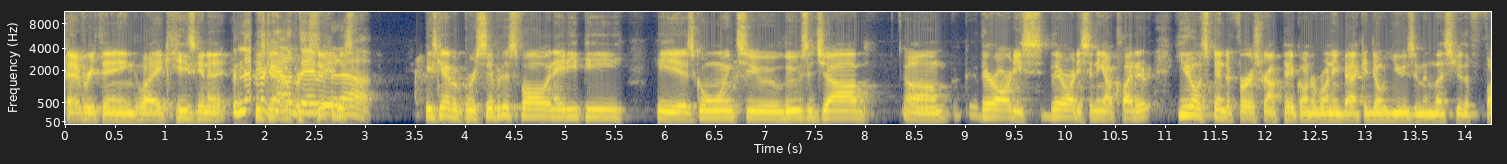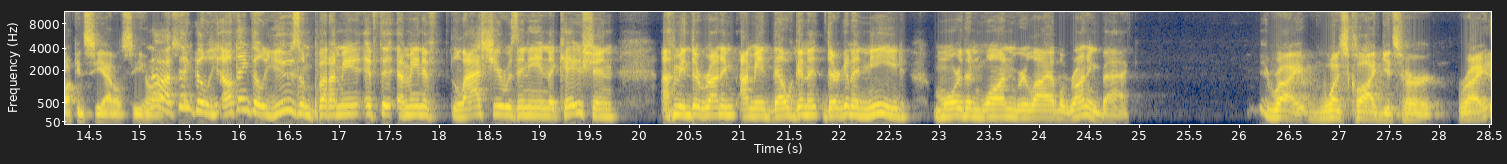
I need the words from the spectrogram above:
everything. Like he's gonna never he's gonna count Damien out. He's gonna have a precipitous fall in ADP. He is going to lose a job. Um, they're already they're already sending out Clyde. You don't spend a first round pick on a running back and don't use him unless you're the fucking Seattle Seahawks. No, I think they'll I think they'll use him, but I mean if the I mean if last year was any indication, I mean, they're running. I mean, they're gonna they're gonna need more than one reliable running back. Right. Once Clyde gets hurt, right?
